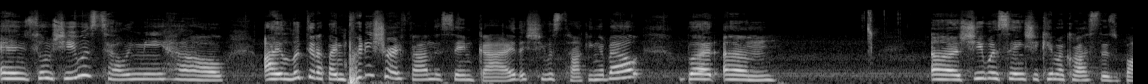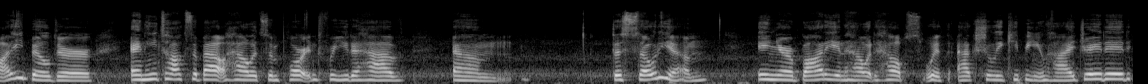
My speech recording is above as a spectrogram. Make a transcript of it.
And so she was telling me how I looked it up. I'm pretty sure I found the same guy that she was talking about, but um, uh, she was saying she came across this bodybuilder, and he talks about how it's important for you to have um, the sodium in your body and how it helps with actually keeping you hydrated,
